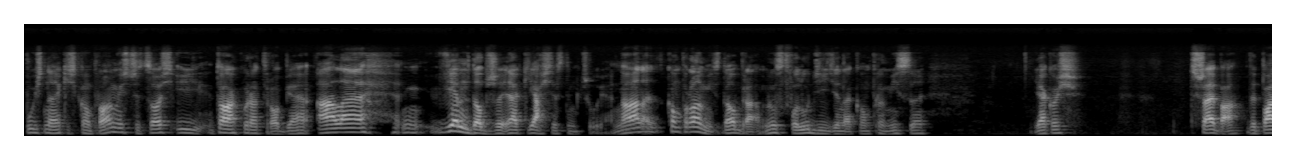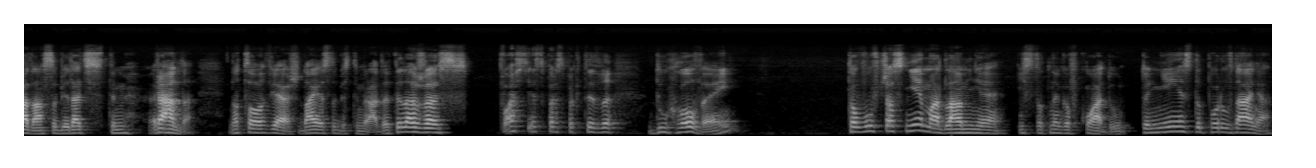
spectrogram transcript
pójść na jakiś kompromis czy coś i to akurat robię, ale wiem dobrze, jak ja się z tym czuję. No ale kompromis, dobra, mnóstwo ludzi idzie na kompromisy, jakoś trzeba, wypada sobie dać z tym radę. No to wiesz, daję sobie z tym radę. Tyle, że z, właśnie z perspektywy duchowej to wówczas nie ma dla mnie istotnego wkładu. To nie jest do porównania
